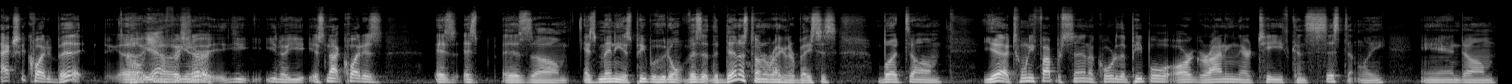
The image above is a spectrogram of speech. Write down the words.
actually quite a bit. Uh, oh yeah, you know, for you sure. Know, you, you know, you, it's not quite as as as as um, as many as people who don't visit the dentist on a regular basis, but um, yeah, twenty five percent, a quarter of the people are grinding their teeth consistently, and um,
